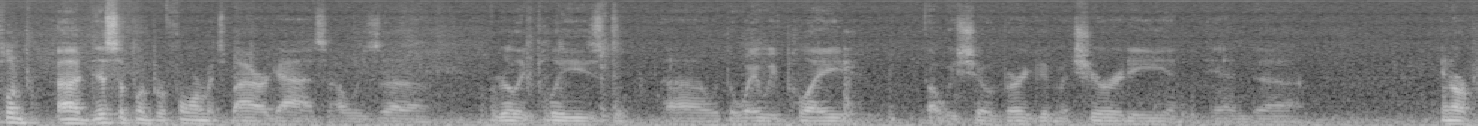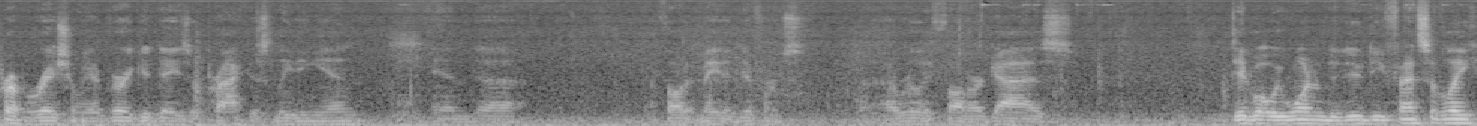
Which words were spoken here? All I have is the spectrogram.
Uh, discipline performance by our guys. I was, uh, really pleased, uh, with the way we played. Thought we showed very good maturity and, and, uh, in our preparation, we had very good days of practice leading in, and, uh, I thought it made a difference. I really thought our guys did what we wanted to do defensively,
